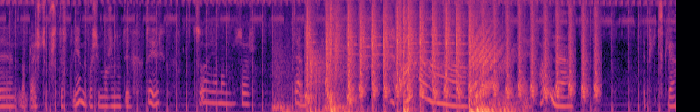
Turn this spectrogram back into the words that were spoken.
Yy, dobra, jeszcze przetestujemy właśnie może na tych, tych. Co ja mam za... Ten. Aha! E, fajne. Epickie.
